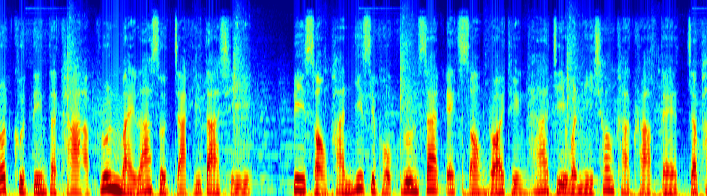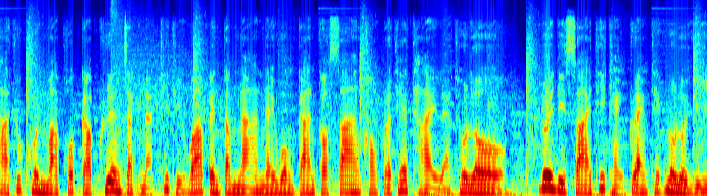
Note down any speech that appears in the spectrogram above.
รถขุดตีนตะขาบรุ่นใหม่ล่าสุดจากฮิตาชิ ปี 2026 รุ่น ZX 200 ถึง 5G วันนี้ช่องคาคราฟเตจะพาทุกคนมาพบกับเครื่องจักรหนักที่ถือว่าเป็นตำนานในวงการก่อสร้างของประเทศไทยและทั่วโลก ด้วยดีไซน์ที่แข็งแกร่งเทคโนโลยี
